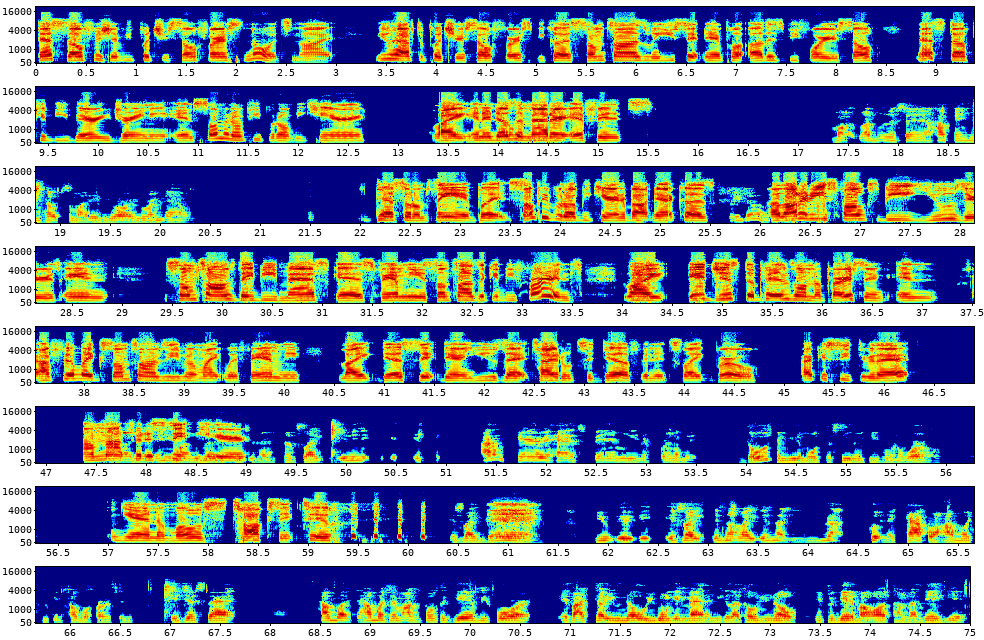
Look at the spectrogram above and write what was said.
that's selfish if you put yourself first." No, it's not. You have to put yourself first because sometimes when you sit there and put others before yourself, that stuff can be very draining and some of them people don't be caring. Like and it doesn't matter if it's my, I'm just saying, how can you help somebody if you already run down? That's what I'm saying. But some people don't be caring about that because a lot of these folks be users and sometimes they be masked as family and sometimes it can be friends. Like it just depends on the person. And I feel like sometimes even like with family, like they'll sit there and use that title to death and it's like, bro, I can see through that. I'm not for to sit here. Because like even it, it, I don't care if it has family in the front of it. Those can be the most deceiving people in the world. Yeah, and the most toxic too. it's like damn, you. It, it, it's like it's not like it's not you're not putting a cap on how much you can help a person. It's just that how much how much am I supposed to give before if I tell you no, you're gonna get mad at me because I told you no and forget about all the times I did give.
